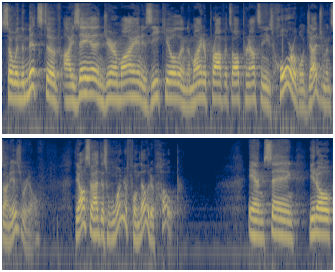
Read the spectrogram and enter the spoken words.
So, in the midst of Isaiah and Jeremiah and Ezekiel and the minor prophets all pronouncing these horrible judgments on Israel, they also had this wonderful note of hope and saying, you know,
